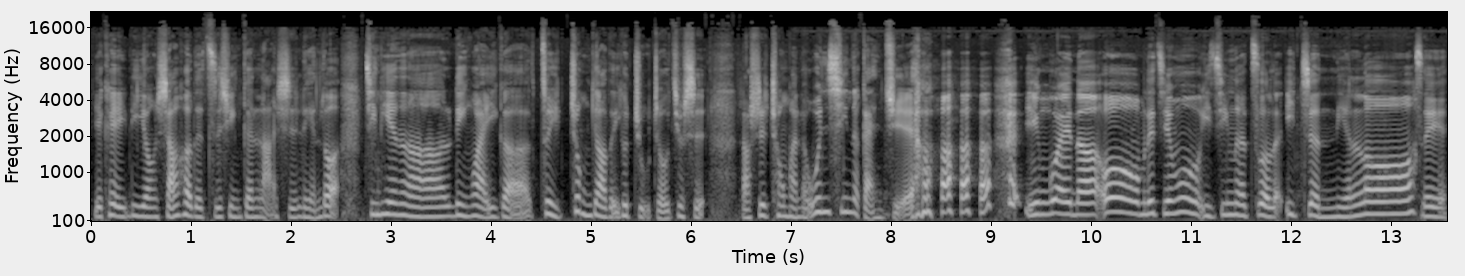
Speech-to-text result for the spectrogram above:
也可以利用稍后的资讯跟老师联络。今天呢，另外一个最重要的一个主轴就是老师充满了温馨的感觉，因为呢，哦，我们的节目已经呢做了一整年喽，所以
